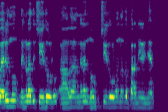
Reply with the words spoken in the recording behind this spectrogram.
വരുന്നു നിങ്ങൾ അത് ചെയ്തോളൂ അത് അങ്ങനെ നോക്കി ചെയ്തോളൂ എന്നൊക്കെ പറഞ്ഞു കഴിഞ്ഞാൽ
